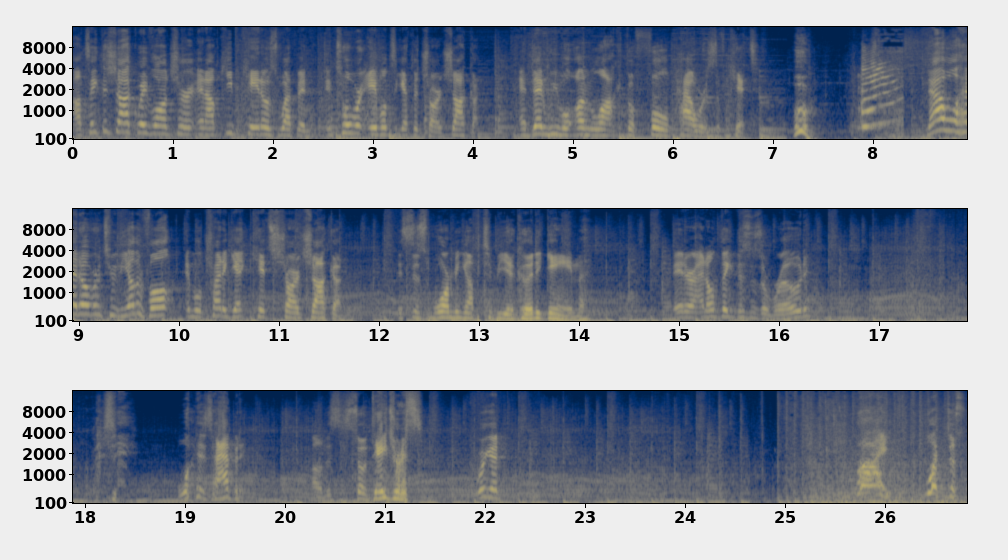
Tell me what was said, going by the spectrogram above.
I'll take the shockwave launcher and I'll keep Kado's weapon until we're able to get the charged shotgun. And then we will unlock the full powers of Kit. Now we'll head over to the other vault and we'll try to get Kit's charged shotgun. This is warming up to be a good game. Vader, I don't think this is a road. what is happening? Oh, this is so dangerous. We're good. Hi! What just?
